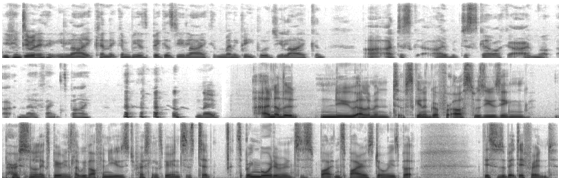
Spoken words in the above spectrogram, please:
you can do anything you like and it can be as big as you like and many people as you like, and I, I just I would just go. Okay, I'm not. Uh, no, thanks. Bye. no. Another new element of Skin Hunger for us was using personal experience. Like we've often used personal experiences to springboard or to inspire stories, but this was a bit different.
